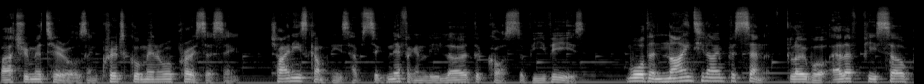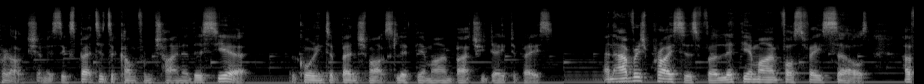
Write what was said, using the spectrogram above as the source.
battery materials, and critical mineral processing, Chinese companies have significantly lowered the costs of EVs more than 99% of global LFP cell production is expected to come from China this year, according to Benchmark's lithium ion battery database. And average prices for lithium iron phosphate cells have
